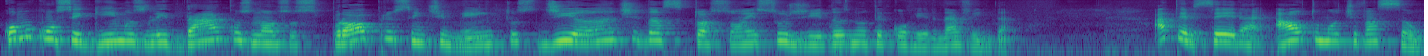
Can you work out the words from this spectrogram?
Como conseguimos lidar com os nossos próprios sentimentos diante das situações surgidas no decorrer da vida. A terceira é automotivação,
